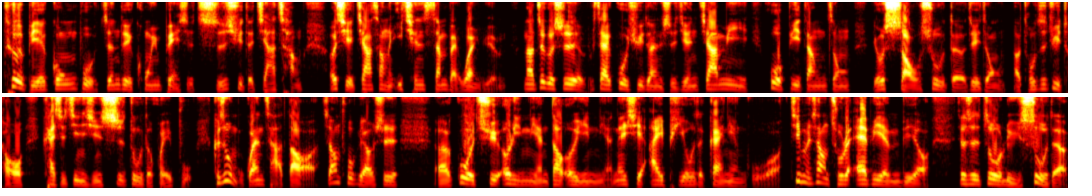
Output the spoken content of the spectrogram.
特别公布针对 Coinbase 持续的加仓，而且加仓了一千三百万元。那这个是在过去一段时间，加密货币当中有少数的这种啊投资巨头开始进行适度的回补。可是我们观察到啊，这张图表示，呃，过去二零年到二一年那些 IPO 的概念股哦。基本上除了 Airbnb 哦，就是做旅宿的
